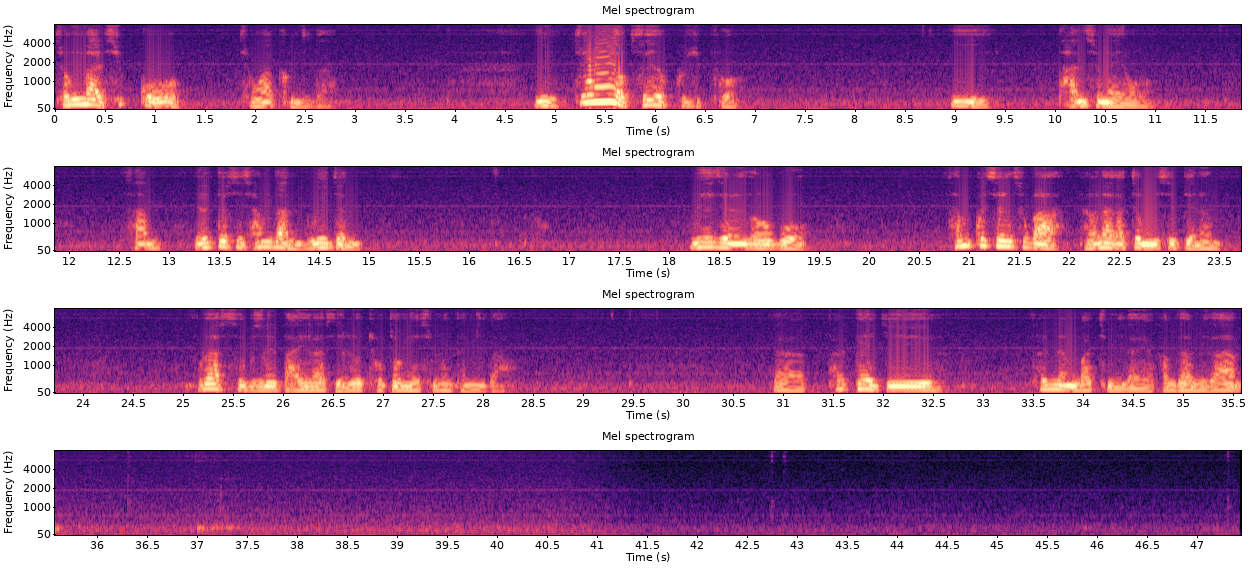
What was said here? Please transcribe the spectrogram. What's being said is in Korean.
정말 쉽고 정확합니다. 이 쫑이 없어요. 90%. 이 단순해요. 3. 12시 상단 무회전 무회전에서 오고 3쿠션 수가 변화가 좀 있을 때는 플러스 1, 마이너스 1로 조정하시면 됩니다. 자, 8페이지 설명 마칩니다. 예, 감사합니다.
